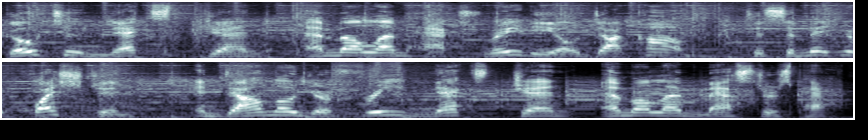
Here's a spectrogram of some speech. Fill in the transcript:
Go to nextgenmlmhacksradio.com to submit your question and download your free Next Gen MLM Masters Pack.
